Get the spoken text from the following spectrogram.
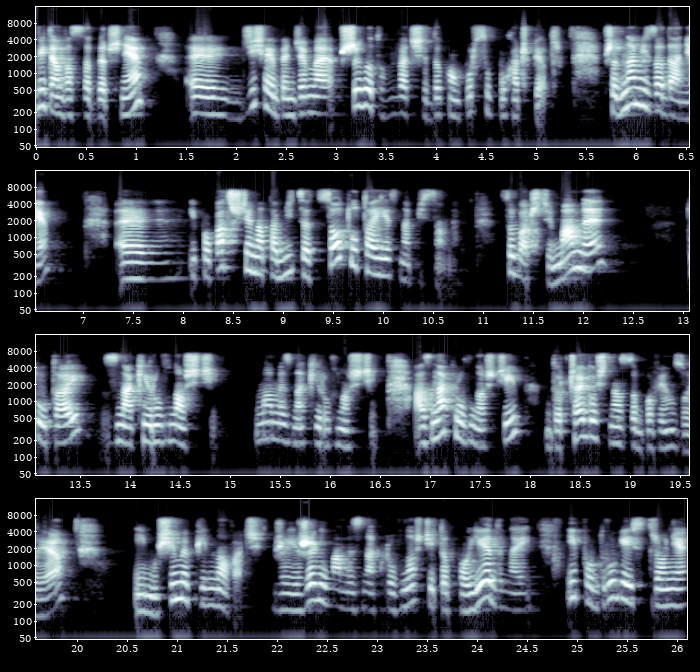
Witam Was serdecznie. E, Dzisiaj będziemy przygotowywać się do konkursu Puchacz Piotr. Przed nami zadanie e, i popatrzcie na tablicę, co tutaj jest napisane. Zobaczcie, mamy tutaj znaki równości. Mamy znaki równości, a znak równości do czegoś nas zobowiązuje i musimy pilnować, że jeżeli mamy znak równości, to po jednej i po drugiej stronie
